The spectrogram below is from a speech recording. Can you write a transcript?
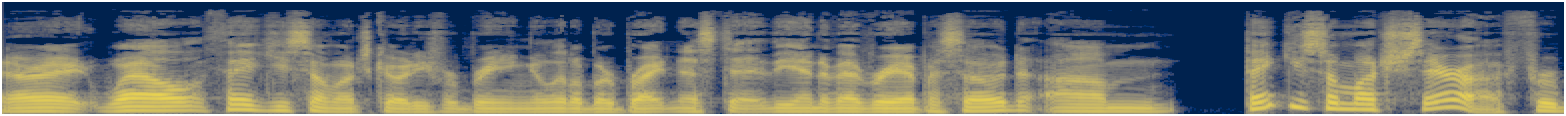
All right. Well, thank you so much, Cody, for bringing a little bit of brightness to the end of every episode. Um, thank you so much, Sarah, for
